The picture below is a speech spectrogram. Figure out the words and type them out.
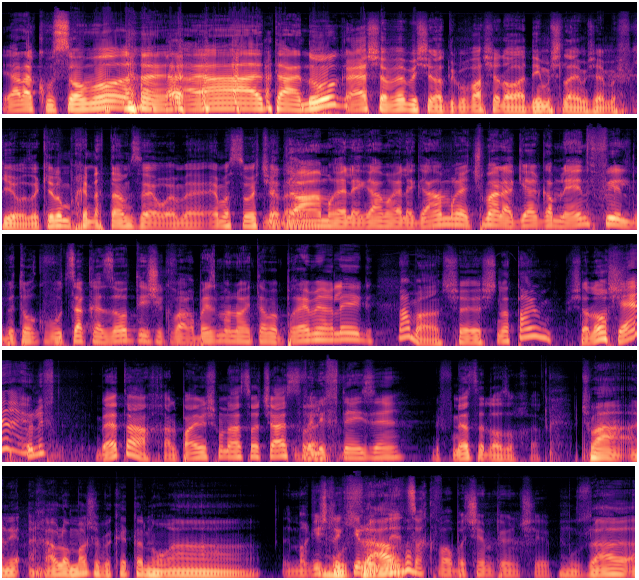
יאללה קוסומו, היה תענוג. היה שווה בשביל התגובה של האוהדים שלהם שהם הפקיעו, זה כאילו מבחינתם זהו, הם- הם עשו את שלהם. לגמרי, לגמרי, לגמרי. תשמע, להגיע גם לאנפילד בתור קבוצה כזאת, שכבר הרבה זמן לא הייתה בפרמייר ליג. למה? ש- שנתיים? שלוש? כן, היו לפני... בטח, 2018-2019. ולפני זה, לפני זה לא זוכר. תשמע, אני חייב לומר שבקטע נורא זה מרגיש לי כאילו מוזר. נצח כבר בצ'מפיונשיפ. מוזר.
